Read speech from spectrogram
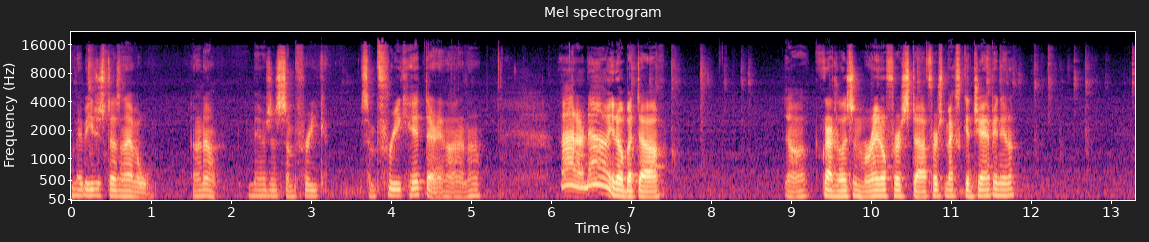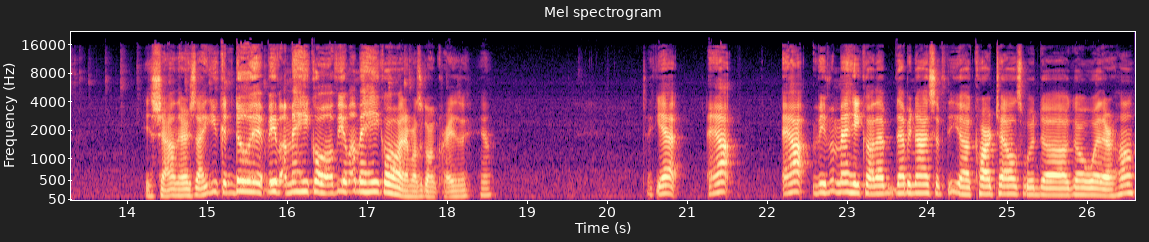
Maybe he just doesn't have a. I don't know. Maybe it was just some freak, some freak hit there. You know, I don't know. I don't know. You know, but uh, you know, congratulations, Moreno, first uh, first Mexican champion. You know, He's shouting there. He's like, "You can do it! Viva Mexico! Viva Mexico!" And everyone's going crazy. You know. It's like, yeah, yeah, yeah. Viva Mexico! That that'd be nice if the uh, cartels would uh, go away there, huh?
